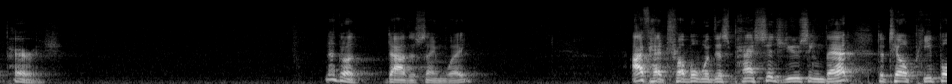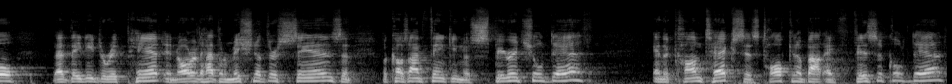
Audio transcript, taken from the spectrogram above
perish. Not going to die the same way. I've had trouble with this passage using that to tell people that they need to repent in order to have the remission of their sins, and because I'm thinking of spiritual death, and the context is talking about a physical death.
